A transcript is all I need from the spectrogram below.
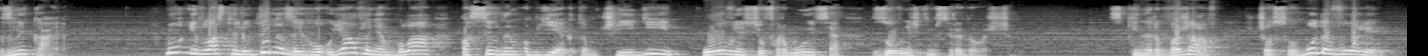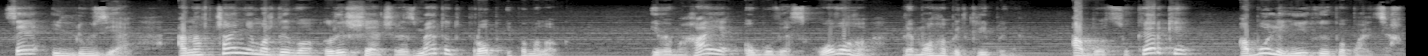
зникає. Ну і власне людина за його уявленням була пасивним об'єктом, чиї дії повністю формуються зовнішнім середовищем. Скіннер вважав, що свобода волі це ілюзія, а навчання можливо лише через метод проб і помилок, і вимагає обов'язкового прямого підкріплення або цукерки, або лінійкою по пальцях.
